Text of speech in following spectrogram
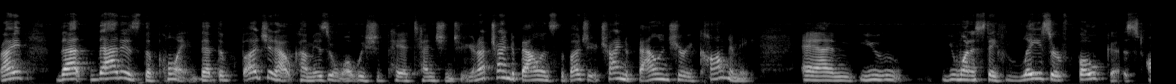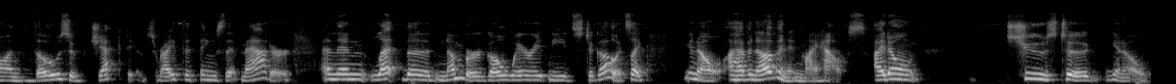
right? That, that is the point that the budget outcome isn't what we should pay attention to. You're not trying to balance the budget, you're trying to balance your economy. And you you want to stay laser focused on those objectives, right? The things that matter, and then let the number go where it needs to go. It's like, you know, I have an oven in my house. I don't choose to, you know,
